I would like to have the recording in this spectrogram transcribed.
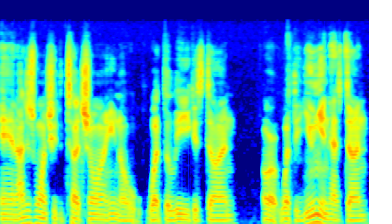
And I just want you to touch on, you know, what the league has done or what the union has done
